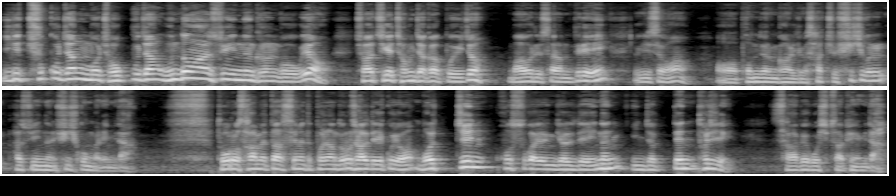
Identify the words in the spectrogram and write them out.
이게 축구장, 뭐 족구장, 운동할 수 있는 그런 거고요. 좌측에 정자각 보이죠? 마을 사람들이 여기서 어, 봄, 여름, 가을, 겨울 사출 휴식을 할 수 있는 휴식 공간입니다. 도로 4m, 3m 포장도로 잘 되어 있고요. 멋진 호수가 연결되어 있는 인접된 토지 454평입니다.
